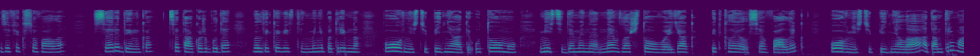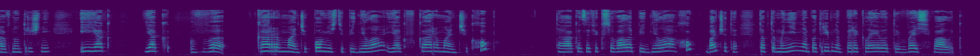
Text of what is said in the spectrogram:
зафіксувала, серединка. Це також буде велика відстань. Мені потрібно повністю підняти у тому місці, де мене не влаштовує, як підклеївся валик, повністю підняла, а там тримаю внутрішній. І як, як в карманчик повністю підняла, як в карманчик. Хоп. Так, зафіксувала, підняла, хоп, бачите? Тобто мені не потрібно переклеювати весь валик.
